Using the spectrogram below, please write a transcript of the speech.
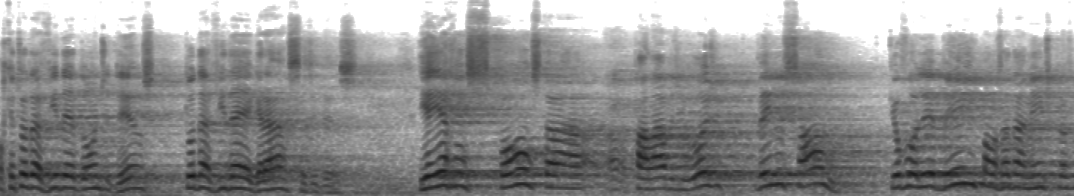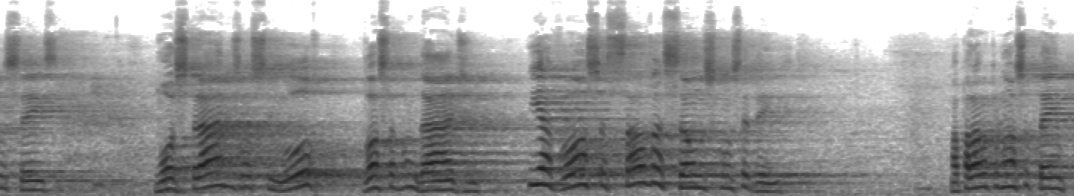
porque toda a vida é dom de Deus, toda a vida é graça de Deus. E aí a resposta à palavra de hoje vem no Salmo, que eu vou ler bem pausadamente para vocês. Mostrar-nos ao Senhor vossa bondade e a vossa salvação nos concedei. Uma palavra para o nosso tempo.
